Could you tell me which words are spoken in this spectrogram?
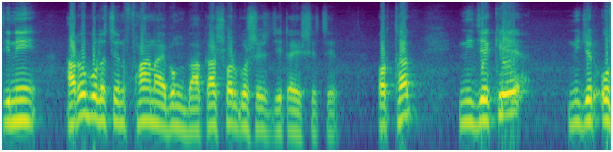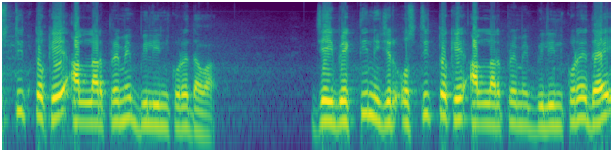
তিনি আরও বলেছেন, ফানা এবং বাঁকা সর্বশেষ যেটা এসেছে। অর্থাৎ নিজেকে নিজের অস্তিত্বকে আল্লাহর প্রেমে বিলীন করে দেওয়া। যেই ব্যক্তি নিজের অস্তিত্বকে আল্লাহর প্রেমে বিলীন করে দেয়,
